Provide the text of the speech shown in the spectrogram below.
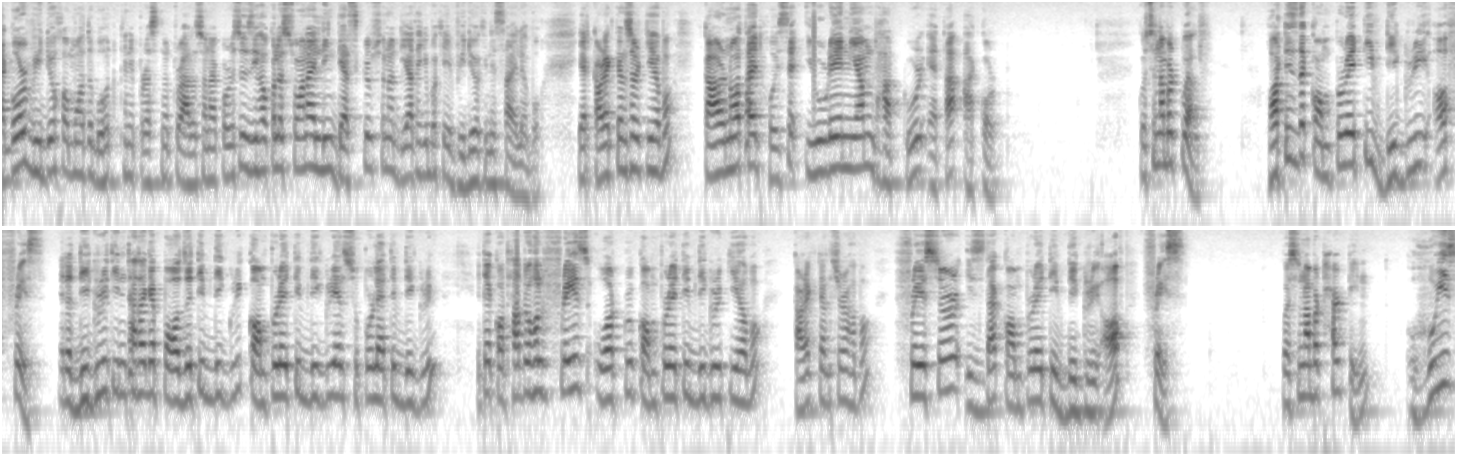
আগৰ ভিডিঅ'সমূহতো বহুতখিনি প্ৰশ্নটোৰ আলোচনা কৰিছোঁ। যিসকলে চোৱা নাই লিংক ডেছক্ৰিপশ্যনত দিয়া থাকিব সেই ভিডিঅ'খিনি চাই ল'ব। ইয়াত কাৰেক্ট এনচাৰ কি হ'ব? কাৰ্ণটাইট হৈছে ইউৰেনিয়াম ধাতুৰ এটা আকৰ question number twelve what is the comparative degree of fresh এতিয়া ডিগ্ৰী তিনিটা থাকে positive degree comparative degree and superlative degree এতিয়া কথাটো হ'ল ফ্ৰেছ ৱৰ্ডটোৰ কম্পেৰেটিভ ডিগ্ৰী কি হ'ব? কাৰেক্ট এনচাৰ হ'ব fresher is the comparative degree of fresh question number thirteen which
